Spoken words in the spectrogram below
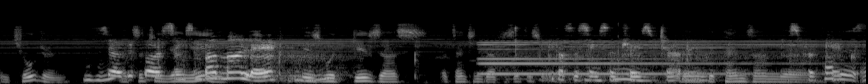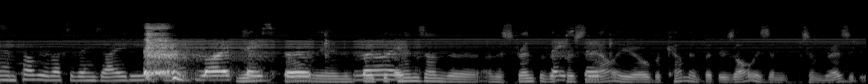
in children Mhm. So At such before a I sing young age. Bob Marley, is what gives us attention deficit I could disorder. also sing some Tracy And it depends on the Probably and probably lots of anxiety. so- Live yeah, Facebook. and, but live it depends on the on the strength of the Facebook. personality to overcome it. But there's always some some residue,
